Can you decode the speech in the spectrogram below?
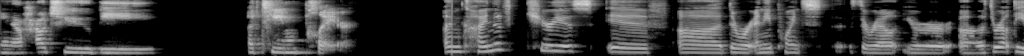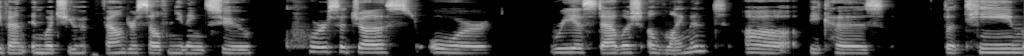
you know, how to be a team player. I'm kind of curious if uh, there were any points throughout your uh, throughout the event in which you found yourself needing to course adjust or reestablish alignment uh, because the team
